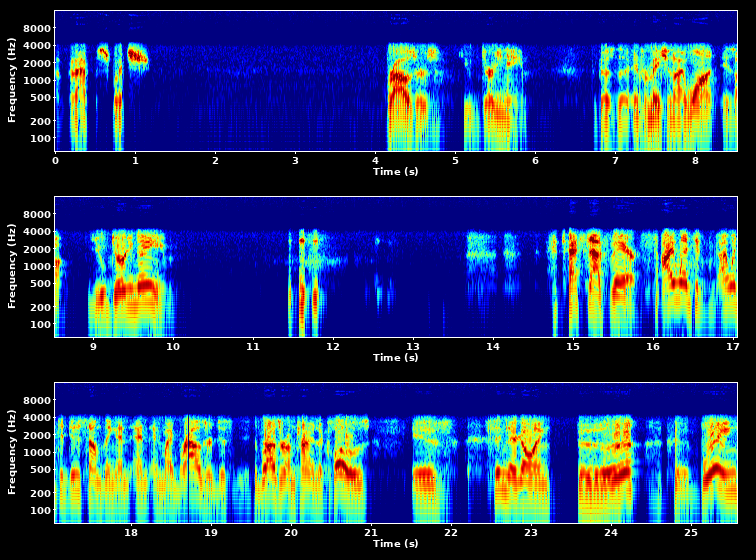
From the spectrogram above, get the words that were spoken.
I'm going to have to switch browsers. You dirty name. Because the information I want is on you dirty name. That's not fair. I went to I went to do something and, and, and my browser just the browser I'm trying to close is sitting there going blink.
